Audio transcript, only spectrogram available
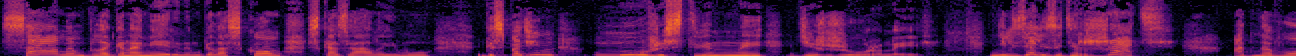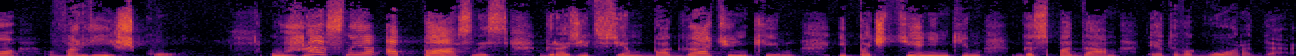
самым благонамеренным голоском сказала ему, господин мужественный дежурный, нельзя ли задержать одного воришку? Ужасная опасность грозит всем богатеньким и почтененьким господам этого города.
